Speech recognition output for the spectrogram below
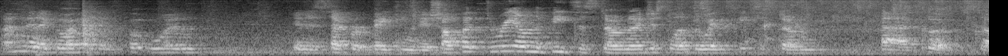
I'm going to go ahead and put one in a separate baking dish. I'll put three on the pizza stone. I just love the way the pizza stone uh, cooks. So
